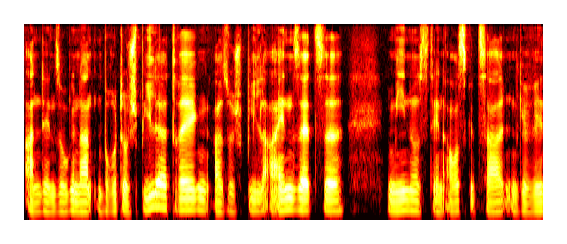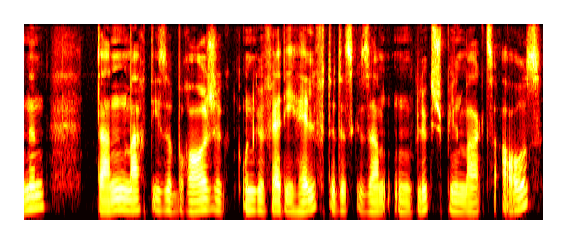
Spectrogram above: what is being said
an den sogenannten Bruttospielerträgen, also Spieleinsätze minus den ausgezahlten Gewinnen, dann macht diese Branche ungefähr die Hälfte des gesamten Glücksspielmarkts aus.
